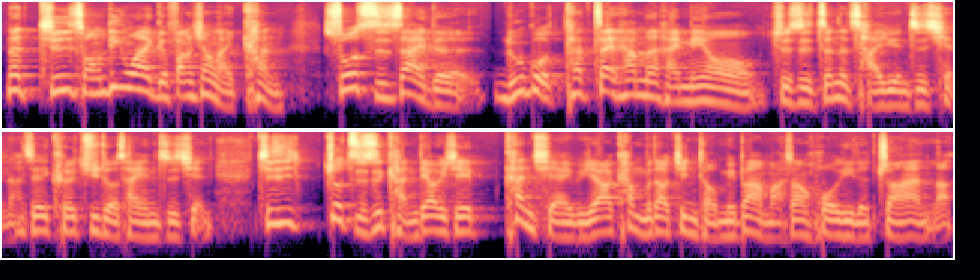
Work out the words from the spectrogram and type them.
那其实从另外一个方向来看，说实在的，如果他在他们还没有就是真的裁员之前啊，这些科技巨头裁员之前，其实就只是砍掉一些看起来比较看不到尽头、没办法马上获利的专案了。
